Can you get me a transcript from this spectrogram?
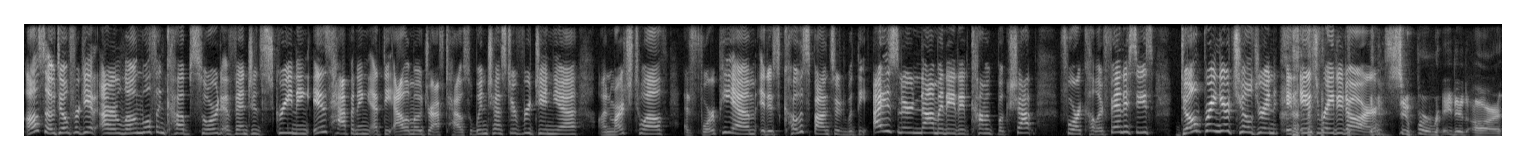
Also, don't forget our Lone Wolf and Cub Sword of Vengeance screening is happening at the Alamo Drafthouse, Winchester, Virginia, on March 12th at 4 p.m. It is co sponsored with the Eisner nominated comic book shop, Four Color Fantasies. Don't bring your children, it is rated R. Super rated R.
